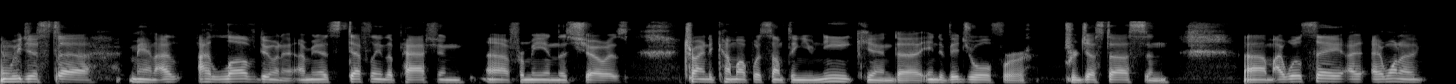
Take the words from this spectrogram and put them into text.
and we just uh, man i i love doing it i mean it's definitely the passion uh, for me in this show is trying to come up with something unique and uh, individual for for just us and um, i will say i, I want to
